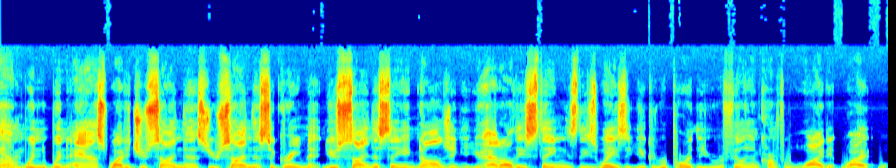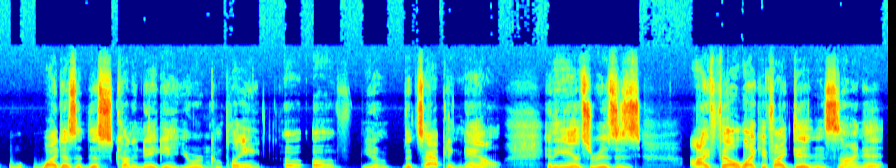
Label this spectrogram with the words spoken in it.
um, when when asked, why did you sign this? You signed this agreement. You signed this thing acknowledging it. You had all these things, these ways that you could report that you were feeling uncomfortable. Why di- why why doesn't this kind of negate your complaint uh, of you know that's happening now? And the answer is is I felt like if I didn't sign it,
